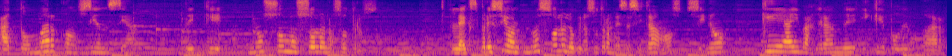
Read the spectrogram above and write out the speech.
a tomar conciencia de que no somos solo nosotros. La expresión no es solo lo que nosotros necesitamos, sino qué hay más grande y qué podemos dar,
